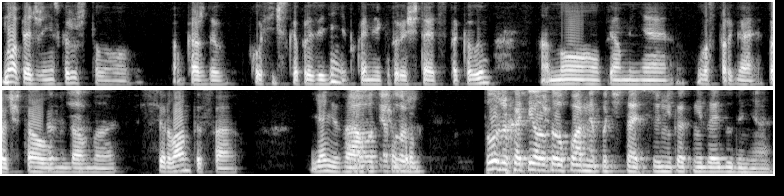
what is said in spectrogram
ну, опять же, не скажу, что там, каждое классическое произведение, по крайней мере, которое считается таковым, оно прям меня восторгает. Прочитал недавно Сервантеса. Я не знаю. А вот я тоже, тоже хотел этого парня почитать, все никак не дойду до него.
